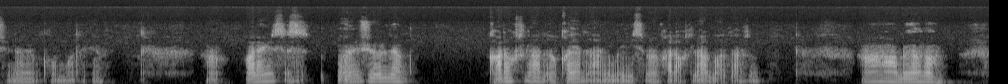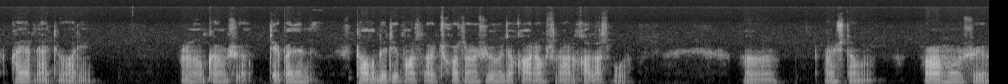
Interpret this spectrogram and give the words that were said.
Chindan ham kon bor ekan qarang siz mana shu yerda qaroqchilarni qayerdaligini bilmaysizmi qaroqchilar bazasini ha bilaman. Qayerda aytib yuboring ukam shu tepadan tog'ni tepasidan chiqasan shu yerda qaroqchilar qal'asi bor همش تا فرار فرار شوی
